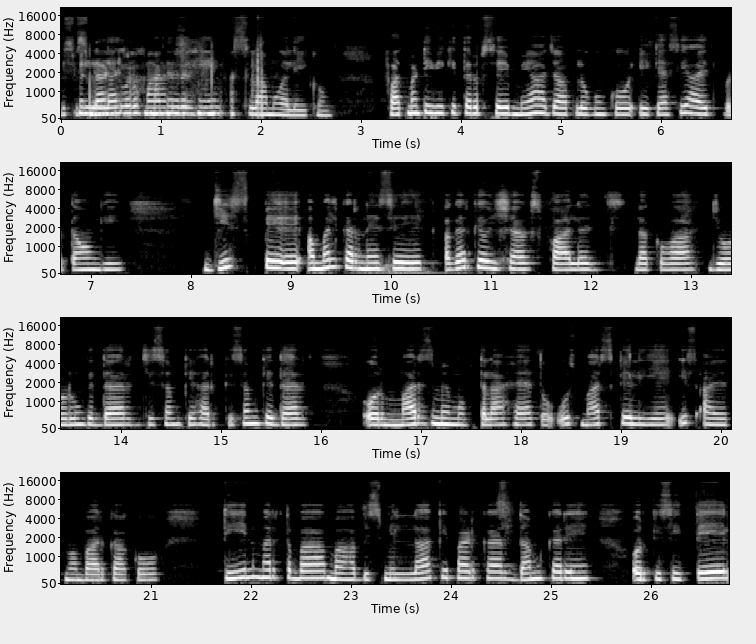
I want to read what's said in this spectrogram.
अस्सलाम वालेकुम फातिमा टीवी की तरफ़ से मैं आज आप लोगों को एक ऐसी आयत बताऊँगी, जिस पे अमल करने से अगर कोई शख्स फालज, लकवा, जोड़ों के दर्द, जिसम के हर किस्म के दर्द और मर्ज में मुबतला है तो उस मर्ज के लिए इस आयत मुबारक को तीन मरतबा माह बिस्मिल्लाह के पढ़कर दम करें और किसी तेल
